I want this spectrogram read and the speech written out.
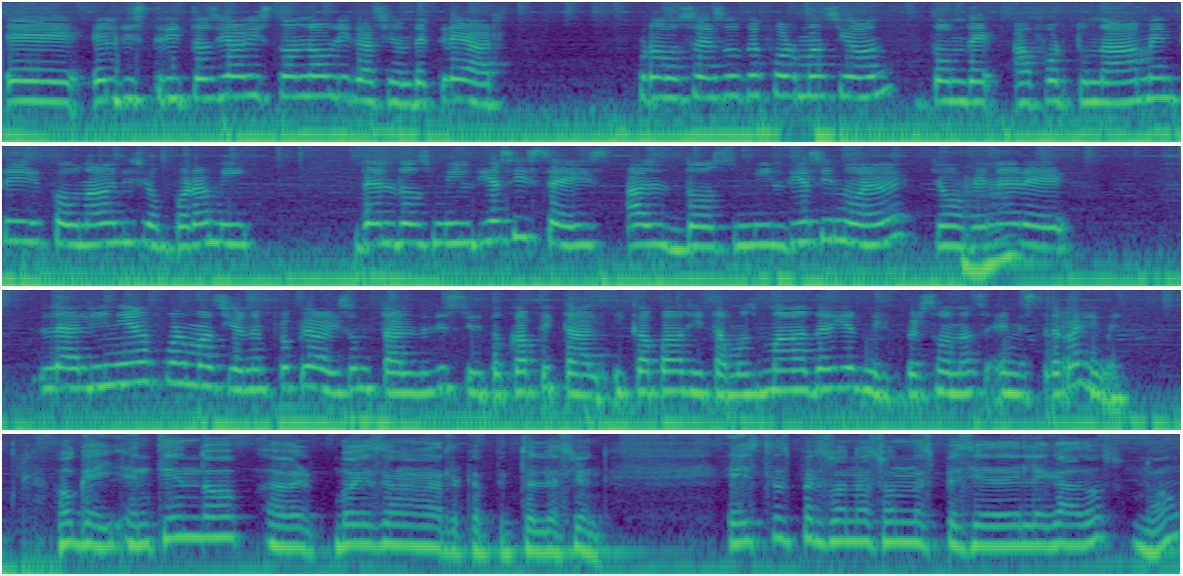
Eh, el distrito se ha visto en la obligación de crear procesos de formación donde afortunadamente fue una bendición para mí. Del 2016 al 2019 yo generé la línea de formación en propiedad horizontal del Distrito Capital y capacitamos más de 10.000 personas en este régimen. Ok, entiendo. A ver, voy a hacer una recapitulación. Estas personas son una especie de delegados, ¿no?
